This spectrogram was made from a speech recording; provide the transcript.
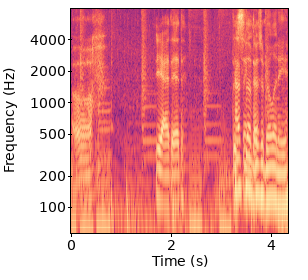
Oh. Yeah, I did. This How's the visibility?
